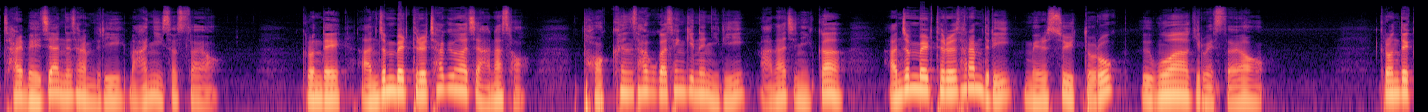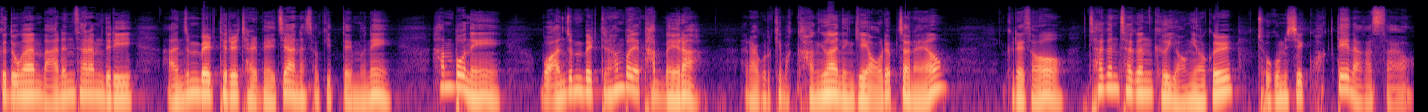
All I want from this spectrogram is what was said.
잘 매지 않는 사람들이 많이 있었어요. 그런데 안전벨트를 착용하지 않아서 더 큰 사고가 생기는 일이 많아지니까 안전벨트를 사람들이 맬 수 있도록 의무화하기로 했어요. 그런데 그동안 많은 사람들이 안전벨트를 잘 매지 않았었기 때문에 한 번에 뭐 안전벨트를 한 번에 다 매라 라고 그렇게 막 강요하는 게 어렵잖아요. 그래서 차근차근 그 영역을 조금씩 확대해 나갔어요.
